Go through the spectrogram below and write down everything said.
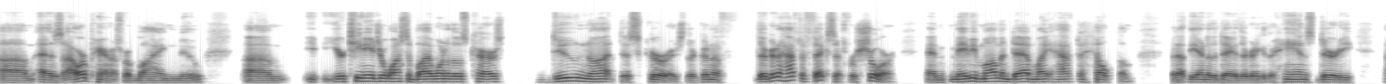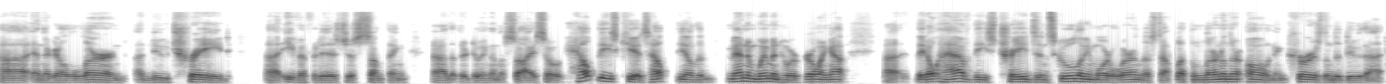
um, as our parents were buying new um, your teenager wants to buy one of those cars do not discourage. They're gonna they're gonna have to fix it for sure. And maybe mom and dad might have to help them. But at the end of the day they're gonna get their hands dirty uh, and they're gonna learn a new trade uh, even if it is just something uh, that they're doing on the side. So help these kids, help you know the men and women who are growing up. Uh, they don't have these trades in school anymore to learn this stuff. Let them learn on their own. Encourage them to do that.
